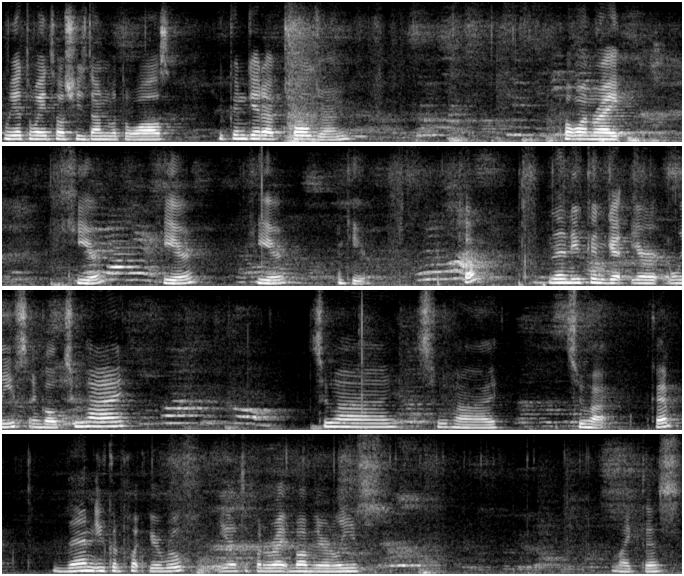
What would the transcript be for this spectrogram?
We have to wait till she's done with the walls. You can get a cauldron. Put one right here, here, here, and here. Okay? Then you can get your leaves and go too high, too high, too high, too high. Okay? Then you could put your roof, you have to put it right above your leaves. Like this.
